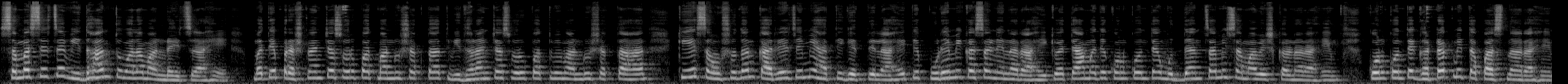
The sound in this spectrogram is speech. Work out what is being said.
समस्येचं विधान तुम्हाला मांडायचं आहे. मग ते प्रश्नांच्या स्वरूपात मांडू शकतात विधानांच्या स्वरूपात तुम्ही मांडू शकता आहात की हे संशोधन कार्य जे मी हाती घेतलेलं आहे ते पुढे मी कसं नेणार आहे किंवा त्यामध्ये कोणकोणत्या मुद्द्यांचा मी समावेश करणार आहे कोणकोणते घटक मी तपासणार आहे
